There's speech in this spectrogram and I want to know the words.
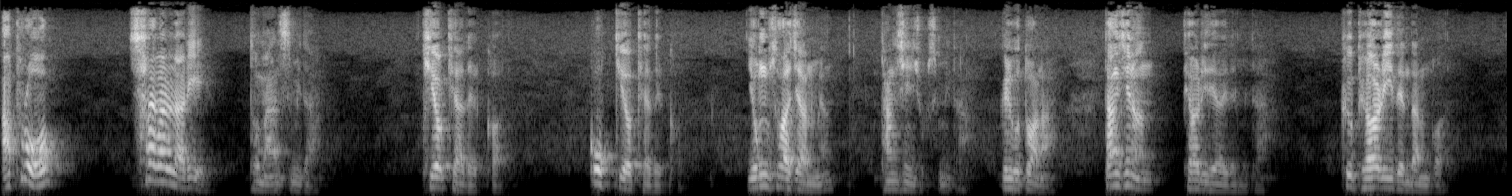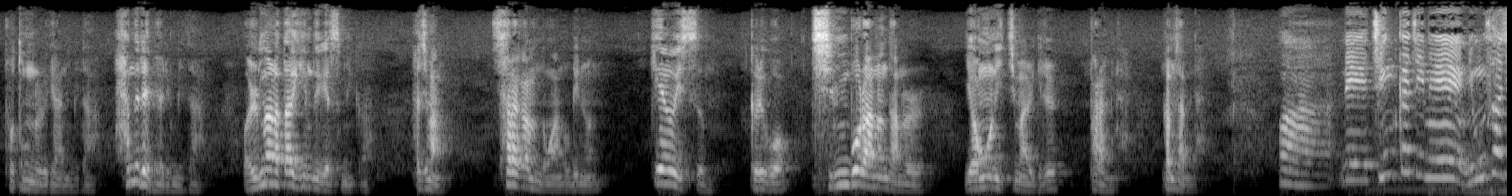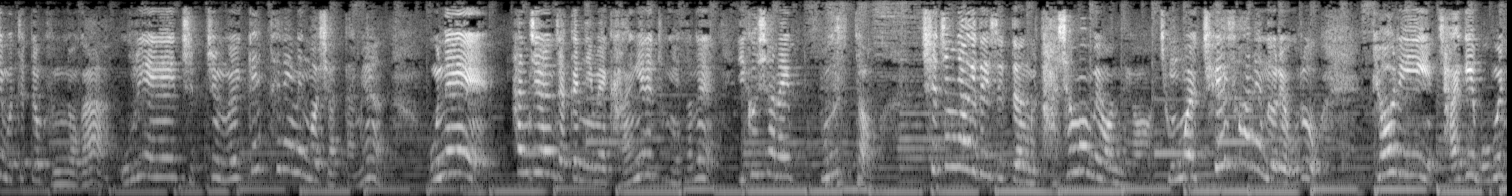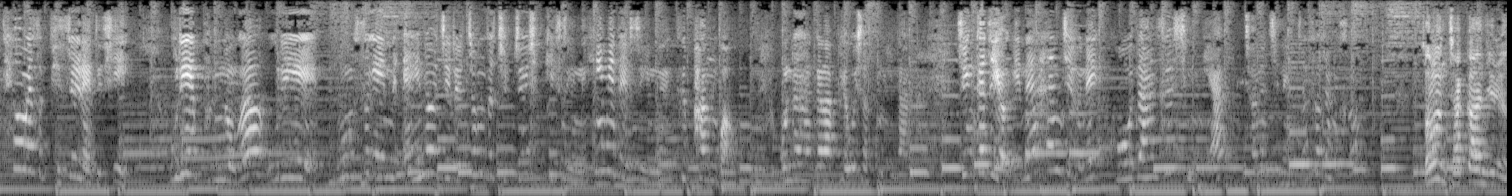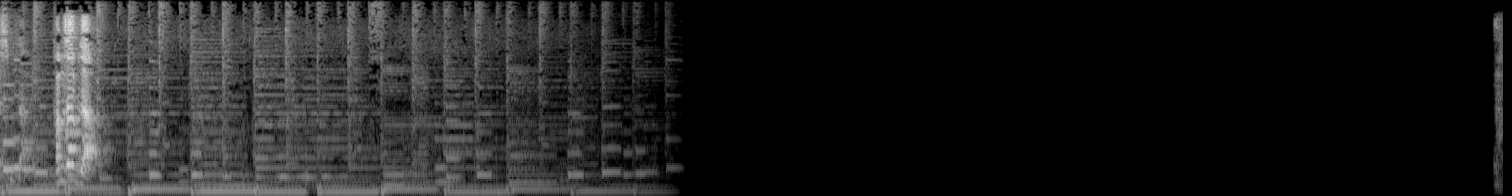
앞으로 살아갈 날이 더 많습니다. 기억해야 될 것, 꼭 기억해야 될 것. 용서하지 않으면 당신이 죽습니다. 그리고 또 하나, 당신은 별이 되어야 됩니다. 그 별이 된다는 것, 보통 노력이 아닙니다. 하늘의 별입니다. 얼마나 따기 힘들겠습니까? 하지만 살아가는 동안 우리는 깨어있음, 그리고 진보라는 단어를 영원히 잊지 말기를 바랍니다. 감사합니다. 와, 네, 지금까지는 용서하지 못했던 분노가 우리의 집중을 깨트리는 것이었다면 오늘 한지연 작가님의 강의를 통해서는 이것이 하나의 부스터, 추진력이 될 수 있다는 걸 다시 한번 배웠네요. 정말 최소한의 노력으로 별이 자기 몸을 태우면서 빛을 내듯이 우리의 분노가 우리의 몸속에 있는 에너지를 좀 더 집중시킬 수 있는 힘이 될 수 있는 그 방법 오늘 하나 배우셨습니다. 지금까지 여기는 한지훈의 고단수 심리학 저는 진행자 서정수 저는 작가 한지훈이었습니다. 감사합니다.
